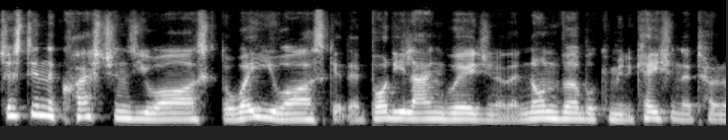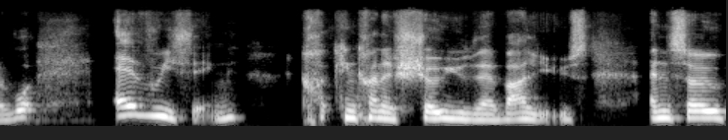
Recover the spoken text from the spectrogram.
just in the questions you ask, the way you ask it, their body language, you know, their non-verbal communication, their tone of voice, everything can kind of show you their values. And so,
